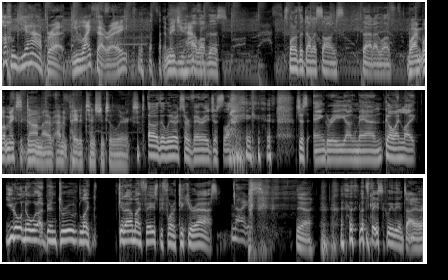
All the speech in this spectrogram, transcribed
Oh, yeah, Brett. You like that, right? That made you happy. I love this. It's one of the dumbest songs that I love. Why, what makes it dumb? I haven't paid attention to the lyrics. Oh, the lyrics are very just like just angry young man going like, "You don't know what I've been through. Like, get out of my face before I kick your ass." Nice. Yeah, that's basically the entire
